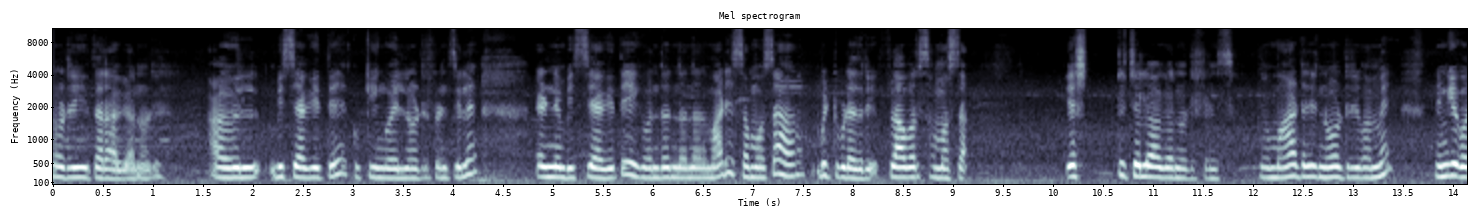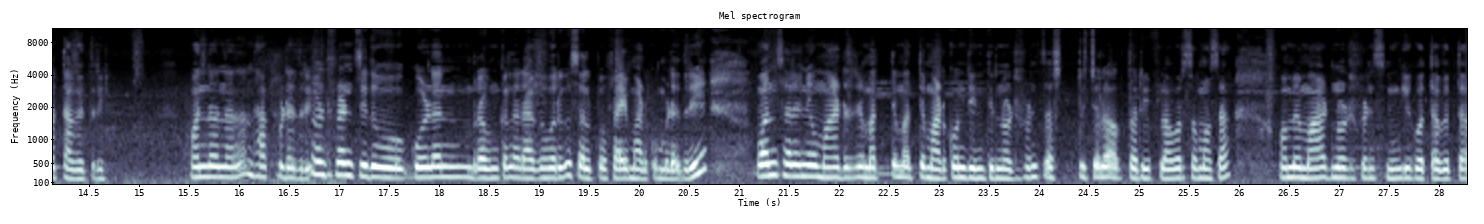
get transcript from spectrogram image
ನೋಡಿರಿ ಈ ಥರ ಆಗ ನೋಡ್ರಿ. ಆಯಿಲ್ ಬಿಸಿ ಆಗೈತೆ ಕುಕ್ಕಿಂಗ್ ಆಯಿಲ್ ನೋಡಿರಿ ಫ್ರೆಂಡ್ಸ್ ಇಲ್ಲೇ. ಎಣ್ಣೆ ಬಿಸಿ ಆಗೈತೆ, ಈಗ ಒಂದೊಂದೊಂದೊಂದು ಒಂದೊಂದು ಮಾಡಿ ಸಮೋಸ ಬಿಟ್ಬಿಡೋದ್ರಿ ಫ್ಲವರ್ ಸಮೋಸ. ಎಷ್ಟು ಚಲೋ ಆಗ ನೋಡ್ರಿ ಫ್ರೆಂಡ್ಸ್ ನೀವು ಮಾಡಿರಿ, ನೋಡಿರಿ ಒಮ್ಮೆ, ನಿಮಗೆ ಗೊತ್ತಾಗುತ್ತೆ ರೀ ಒಂದೊಂದೊಂದೊಂದು ಹಾಕ್ಬಿಡೋದ್ರಿ. ನೋಡಿ ಫ್ರೆಂಡ್ಸ್ ಇದು ಗೋಲ್ಡನ್ ಬ್ರೌನ್ ಕಲರ್ ಆಗೋವರೆಗೂ ಸ್ವಲ್ಪ ಫ್ರೈ ಮಾಡ್ಕೊಂಬಿಡೋದ್ರಿ. ಒಂದು ಸರಿ ನೀವು ಮಾಡಿರಿ, ಮತ್ತೆ ಮತ್ತೆ ಮಾಡ್ಕೊಂಡು ತಿಂತೀರಿ ನೋಡಿರಿ ಫ್ರೆಂಡ್ಸ್ ಅಷ್ಟು ಚಲೋ ಆಗ್ತಾವ್ರಿ ಫ್ಲವರ್ ಸಮೋಸ. ಒಮ್ಮೆ ಮಾಡಿ ನೋಡಿರಿ ಫ್ರೆಂಡ್ಸ್ ನಿಮಗೆ ಗೊತ್ತಾಗುತ್ತೆ?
